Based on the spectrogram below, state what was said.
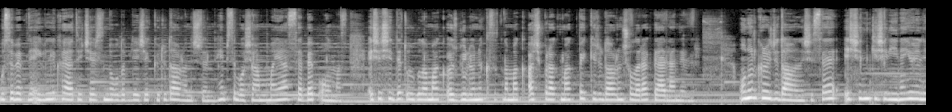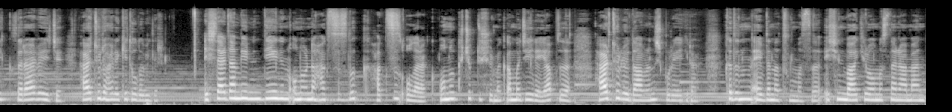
Bu sebeple evlilik hayatı içerisinde olabilecek kötü davranışların hepsi boşanmaya sebep olmaz. Eşe şiddet uygulamak, özgürlüğünü kısıtlamak, aç bırakmak pek kötü davranış olarak değerlendirilir. Onur kırıcı davranış ise eşin kişiliğine yönelik zarar verici her türlü hareket olabilir. Eşlerden birinin diğerinin onuruna haksızlık, haksız olarak onu küçük düşürmek amacıyla yaptığı her türlü davranış buraya girer. Kadının evden atılması, eşin bakir olmasına rağmen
